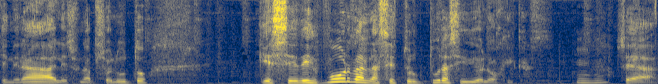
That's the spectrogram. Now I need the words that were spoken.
general, es un absoluto, que se desbordan las estructuras ideológicas. O sea,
